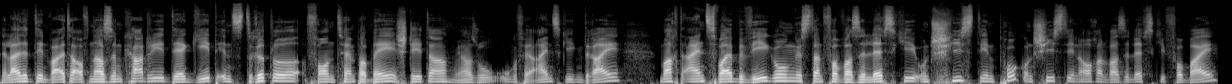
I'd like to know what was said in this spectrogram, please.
Der leitet den weiter auf Nazim Kadri. Der geht ins Drittel von Tampa Bay, steht da, ja, so ungefähr 1 gegen 3, macht ein, zwei Bewegungen, ist dann vor Wasilewski und schießt den Puck und schießt ihn auch an Wasilewski vorbei.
